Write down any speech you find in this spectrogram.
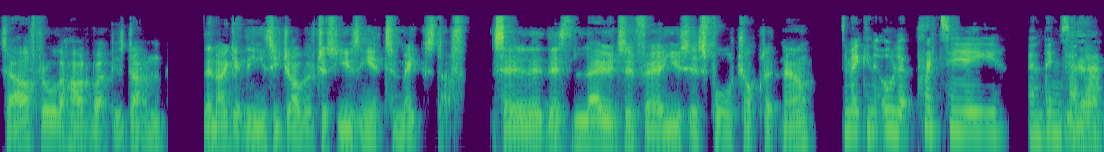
So after all the hard work is done, then I get the easy job of just using it to make stuff. So there's loads of uh, uses for chocolate now. So making it all look pretty and things like Yeah. that.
